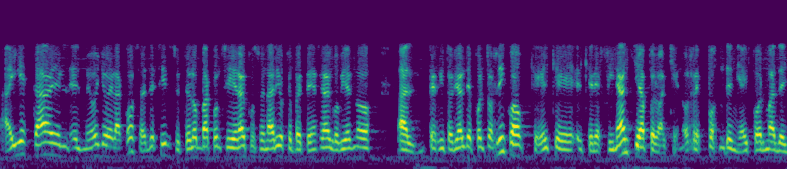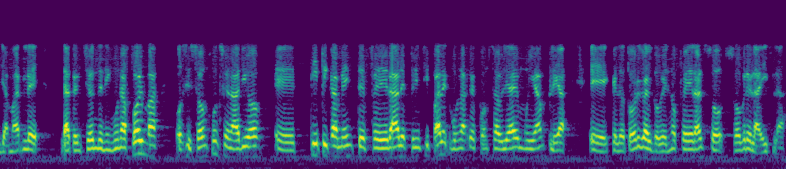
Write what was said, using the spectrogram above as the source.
ahí está el, el, meollo de la cosa, es decir, si usted los va a considerar funcionarios que pertenecen al gobierno al territorial de Puerto Rico, que es el que el que les financia, pero al que no responde ni hay forma de llamarle la atención de ninguna forma, o si son funcionarios eh, típicamente federales principales con unas responsabilidades muy amplias eh, que le otorga el gobierno federal sobre la isla.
